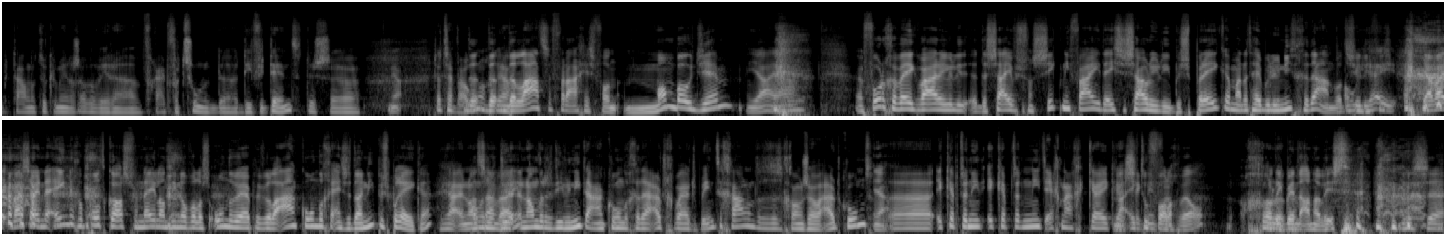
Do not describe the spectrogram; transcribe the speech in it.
betaalt natuurlijk inmiddels ook alweer een vrij fatsoenlijk eh, dividend. Dus eh, Ja. dat hebben we De, ook nog. de, ja. de laatste vraag is van Mambo Jam. Ja, ja. Eh, vorige week waren jullie de cijfers van Signify. Deze zouden jullie bespreken, maar dat hebben jullie niet gedaan. Wat is Oh, jullie? Ja, wij, wij zijn de enige podcast van Nederland die nog wel eens onderwerpen willen aankondigen en ze dan niet bespreken. Ja, en andere, zijn wij. die, en andere die we niet aankondigen, daar uitgebreid op in te gaan, omdat het gewoon zo uitkomt. Ja. Eh, ik, heb er niet, ik heb er niet echt naar gekeken. Nou, ik toevallig wel. Want ik ben de analist. dus eh,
